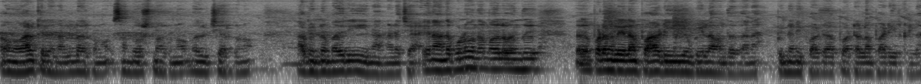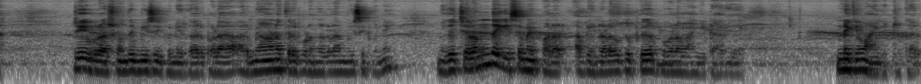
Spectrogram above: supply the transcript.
அவங்க வாழ்க்கையில் நல்லா இருக்கணும் சந்தோஷமாக இருக்கணும் மகிழ்ச்சியாக இருக்கணும் அப்படின்ற மாதிரி நான் நினச்சேன். ஏன்னா அந்த பொண்ணு வந்து முதல்ல வந்து படங்களையெல்லாம் பாடி அப்படிலாம் வந்தது தானே. பின்னணி பாட்டு பாட்டெல்லாம் பாடியிருக்குல்ல. ஜெயபிராஷ் வந்து மியூசிக் பண்ணியிருக்காரு பல. அருமையான திரைப்படங்களுக்கெல்லாம் மியூசிக் பண்ணி மிகச்சிறந்த இசையமைப்பாளர் அப்படின்ற அளவுக்கு பேர் புகழை வாங்கிட்டாரு. இன்றைக்கும் வாங்கிட்டு இருக்காரு.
